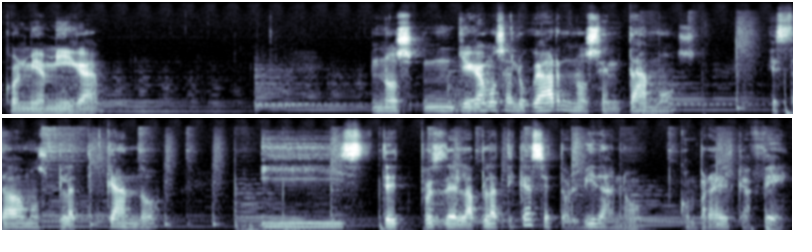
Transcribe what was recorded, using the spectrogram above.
con mi amiga, nos llegamos al lugar, nos sentamos, estábamos platicando y pues de la plática se te olvida, ¿no? Comprar el café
